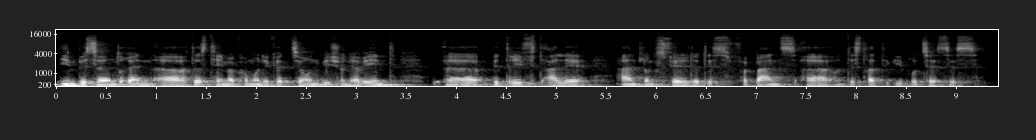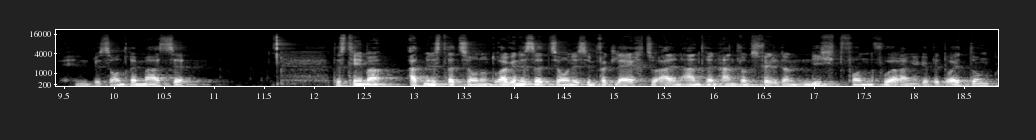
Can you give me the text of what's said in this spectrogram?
im Besonderen äh, das Thema Kommunikation, wie schon erwähnt, äh, betrifft alle Handlungsfelder des Verbands äh, und des Strategieprozesses in besonderem Maße. Das Thema Administration und Organisation ist im Vergleich zu allen anderen Handlungsfeldern nicht von vorrangiger Bedeutung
